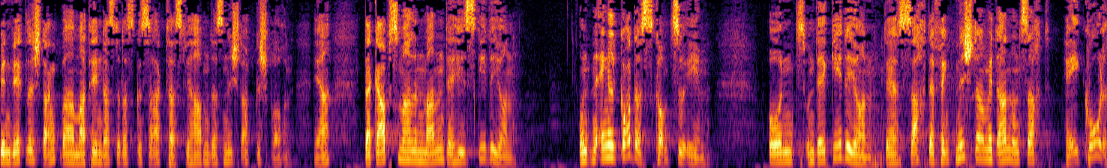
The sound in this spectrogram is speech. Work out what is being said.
bin wirklich dankbar, Martin, dass du das gesagt hast. Wir haben das nicht abgesprochen. Ja, Da gab's mal einen Mann, der hieß Gideon. Und ein Engel Gottes kommt zu ihm. Und, und der Gideon, der sagt, der fängt nicht damit an und sagt, hey cool,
